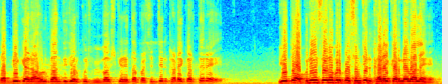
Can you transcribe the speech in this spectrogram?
तब भी क्या राहुल गांधी जी और कुछ विपक्ष के नेता प्रश्न खड़े करते रहे? ये तो अपनी सेना पर प्रश्न खड़े करने वाले हैं।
